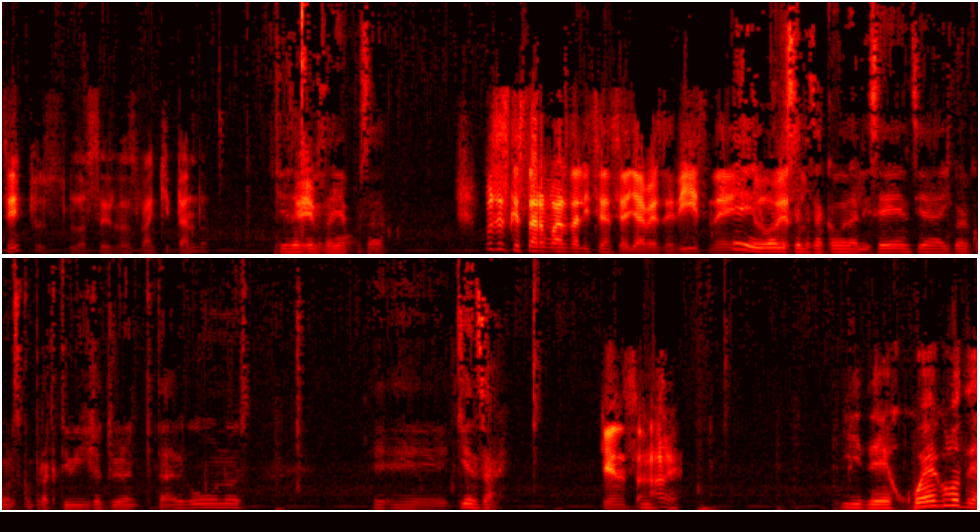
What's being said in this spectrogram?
Sí, pues los, se los van quitando. Quizá que Eh, les haya pasado. Pues es que Star Wars, la licencia ya ves de Disney. Sí, y todo igual eso. se les acabó la licencia, igual como los compró Activision tuvieron que quitar algunos. Eh, eh, ¿Quién sabe? ¿Quién sabe? Y de juego de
